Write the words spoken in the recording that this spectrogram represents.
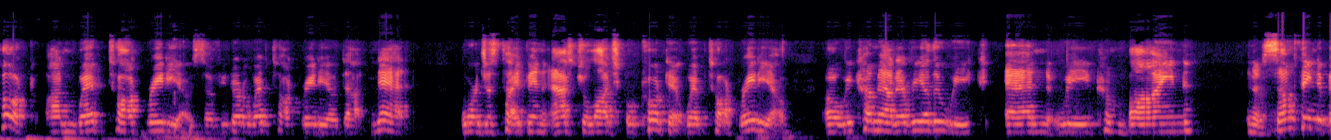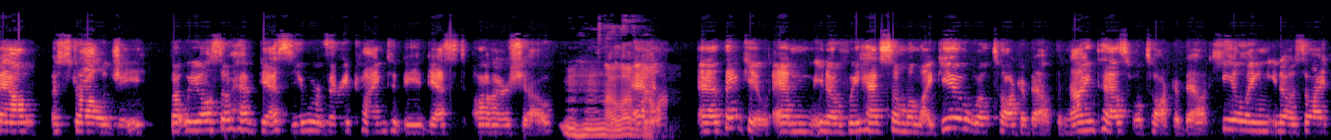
Cook on Web Talk Radio. So if you go to webtalkradio.net or just type in Astrological Cook at Web Talk Radio, uh, we come out every other week and we combine, you know, something about astrology. But we also have guests. You were very kind to be a guest on our show. Mm-hmm, I love and, it. Uh, thank you. And, you know, if we have someone like you, we'll talk about the ninth house, we'll talk about healing, you know. So I,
